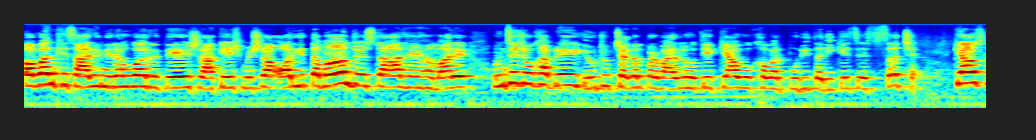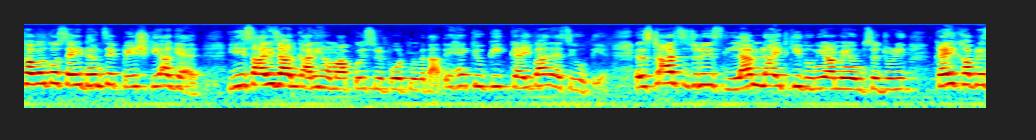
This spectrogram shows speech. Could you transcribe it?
पवन खेसारी निरहुआ रितेश, राकेश मिश्रा और ये तमाम जो स्टार हैं हमारे, उनसे जो खबरें यूट्यूब चैनल पर वायरल होती है, क्या वो खबर पूरी तरीके से सच है? क्या उस खबर को सही ढंग से पेश किया गया है? ये सारी जानकारी हम आपको इस रिपोर्ट में बताते हैं, क्योंकि कई बार ऐसी होती है। स्टार से जुड़ी इस लैमलाइट की दुनिया में उनसे जुड़ी कई खबरें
